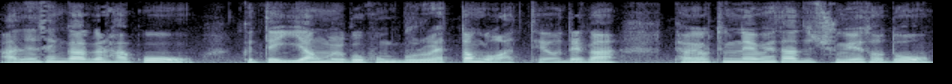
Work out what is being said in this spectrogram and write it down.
라는 생각을 하고 그때 이악 물고 공부를 했던 것 같아요. 내가 병역특례 회사들 중에서도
